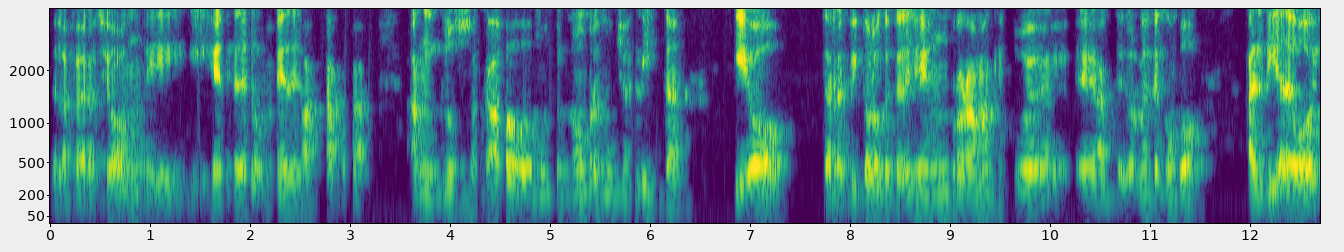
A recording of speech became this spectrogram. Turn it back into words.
de la federación y, gente de los medios acá pues, han incluso sacado muchos nombres, muchas listas, y yo te repito lo que te dije en un programa que estuve eh, anteriormente con vos, al día de hoy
